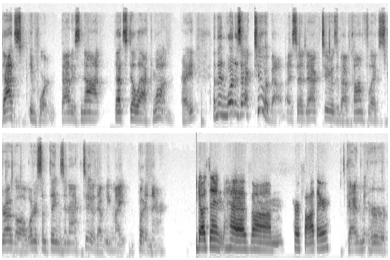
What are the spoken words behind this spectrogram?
That's important. That is not that's still act one right? And then what is act two about? I said act two is about conflict struggle. What are some things in act two that we might put in there? She doesn't have um her father. okay her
